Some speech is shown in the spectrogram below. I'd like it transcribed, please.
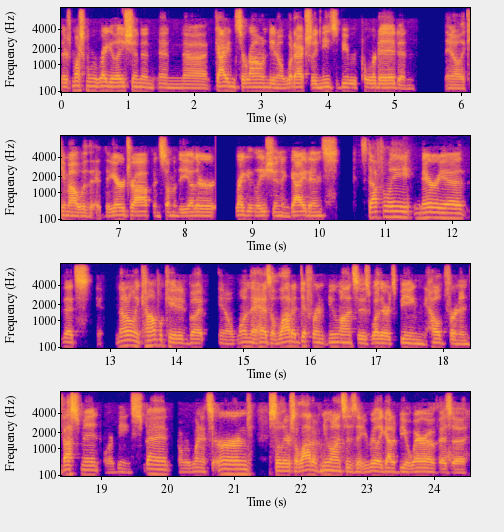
there's much more regulation and and uh, guidance around you know what actually needs to be reported, and you know they came out with the airdrop and some of the other regulation and guidance. It's definitely an area that's not only complicated, but you know one that has a lot of different nuances, whether it's being held for an investment or being spent or when it's earned. So there's a lot of nuances that you really got to be aware of as a,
